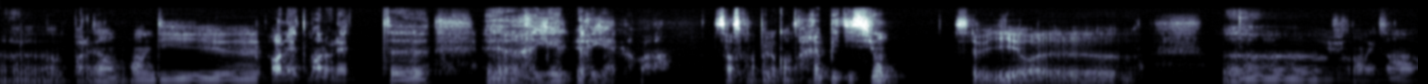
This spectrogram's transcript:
euh, par exemple, on dit honnête, malhonnête, réel, réel. Voilà. Ça, ce qu'on appelle le contraire. Répétition, ça veut dire, euh, un exemple,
